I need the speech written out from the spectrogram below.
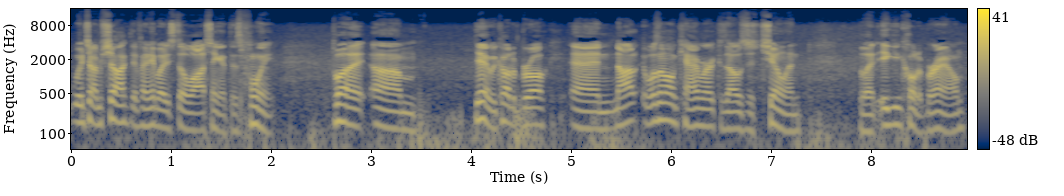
which I'm shocked if anybody's still watching at this point, but um, yeah, we caught a brook and not it wasn't on camera because I was just chilling. But Iggy caught a brown,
